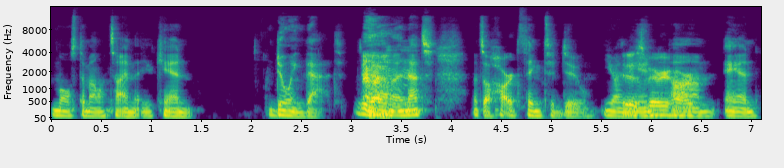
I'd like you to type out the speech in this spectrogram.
most amount of time that you can doing that. Yeah. and that's that's a hard thing to do. You know, what It I is very hard. Um, and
